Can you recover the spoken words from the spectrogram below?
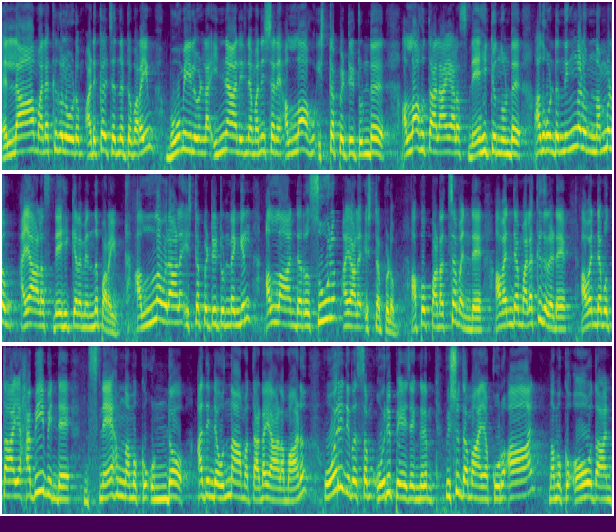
എല്ലാ മലക്കുകളോടും അടുക്കൽ ചെന്നിട്ട് പറയും ഭൂമിയിലുള്ള ഇന്നാലിന്ന മനുഷ്യനെ അള്ളാഹു ഇഷ്ടപ്പെട്ടിട്ടുണ്ട് അള്ളാഹു താല അയാളെ സ്നേഹിക്കുന്നുണ്ട്. അതുകൊണ്ട് നിങ്ങളും നമ്മളും അയാളെ സ്നേഹിക്കണമെന്ന് പറയും. അല്ല ഒരാളെ ഇഷ്ടപ്പെട്ടിട്ടുണ്ടെങ്കിൽ അള്ളാഹിന്റെ റസൂലും അയാളെ ഇഷ്ടപ്പെടും. അപ്പോൾ പടച്ചവന്റെ അവന്റെ മലക്കുകളുടെ അവന്റെ മുത്തായ ഹബീബിന്റെ സ്നേഹം നമുക്ക് ഉണ്ടോ? അതിന്റെ ഒന്നാമത്തെ അടയാളമാണ് ഒരു ദിവസം ഒരു പേജെങ്കിലും വിശുദ്ധമായ ഖുർആൻ നമുക്ക് ഓതാൻ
